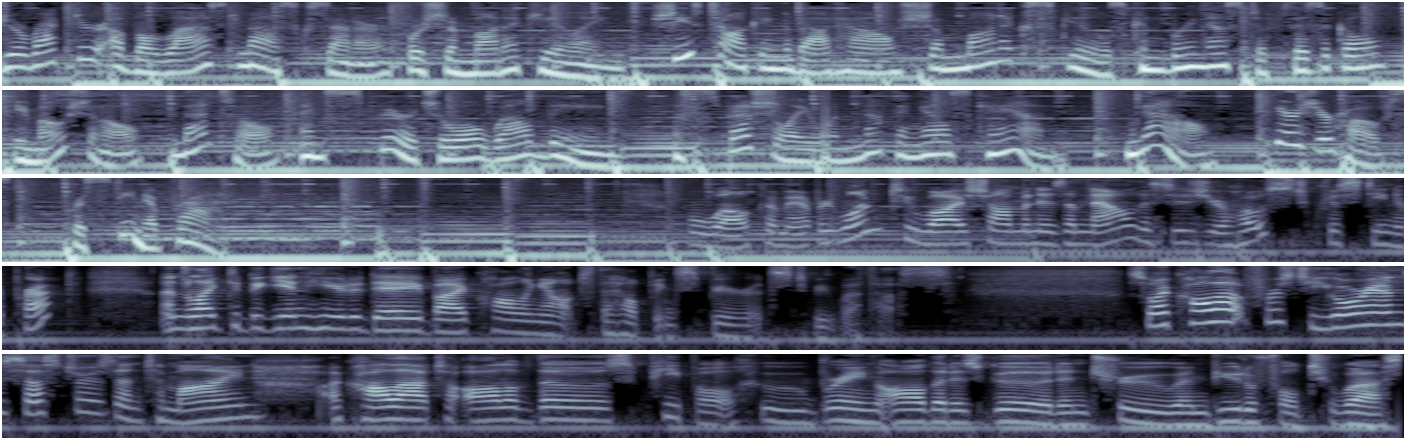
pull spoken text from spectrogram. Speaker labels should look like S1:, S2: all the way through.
S1: director of the Last Mask Center for Shamanic Healing. She's talking about how shamanic skills can bring us to physical, emotional, mental, and spiritual well being, especially when nothing else can. Now, here's your host, Christina Pratt.
S2: Welcome, everyone, to Why Shamanism Now. This is your host, Christina Pratt, and I'd like to begin here today by calling out to the helping spirits to be with us. So I call out first to your ancestors and to mine. I call out to all of those people who bring all that is good and true and beautiful to us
